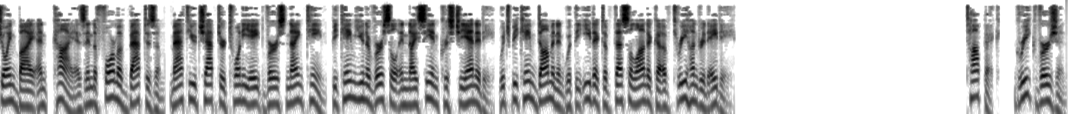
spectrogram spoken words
joined by and Kai as in the form of baptism. Matthew chapter 28 verse 19 became universal in Nicene Christianity, which became dominant with the Edict of Thessalonica of 380. Topic: Greek version.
